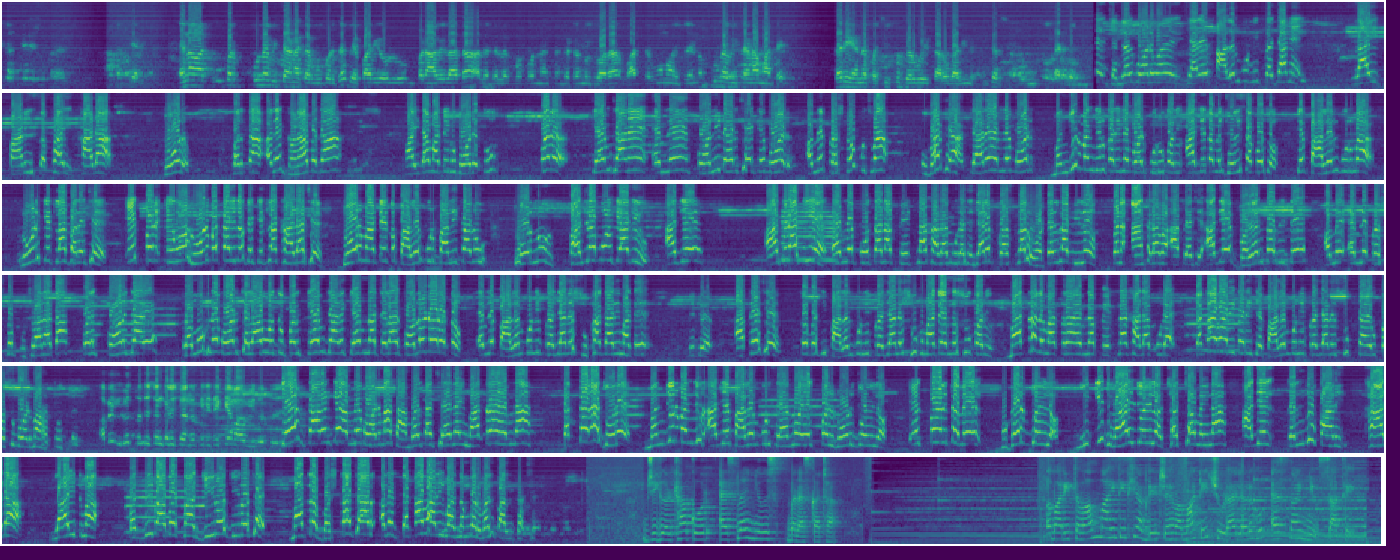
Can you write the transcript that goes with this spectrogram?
એના ઉપર પુનઃ વિચારણા કરવું પડશે. વેપારીઓ પણ આવેલા હતા. અલગ અલગ લોકોના સંગઠનો દ્વારા વાત કરવામાં આવી એનો પુનઃ વિચારણા માટે કરી અને પછી શું કરવું એ કારોબારી નક્કી કરશે. જનરલ બોર્ડ હોય, જ્યારે પાલનપુરની પ્રજાને લાઈટ, પાણી, સફાઈ, ખાડા, ઢોર ફરતા અને ઘણા બધા ફાયદા માટેનું બોર્ડ હતું. પણ કેમ જાણે એમને કોની ડર છે કે બોર્ડ? અમે પ્રશ્નો પૂછવા ઊભા થયા, ત્યારે એમને બોર્ડ મંજૂર મંજૂર કરીને બોર્ડ પૂરું કર્યું. આજે તમે જોઈ શકો છો કે પાલનપુરમાં રોડ કેટલા ફરે છે. એક પણ એવો રોડ બતાવી દો કે કેટલા ખાડા છે. ઢોર માટે તો પાલનપુર પાલિકાનું ઢોરનું પાંજરાપોળ ક્યાં ગયું? આજે આંકડાકીય એમને પોતાના પેટના ખાડા પૂરા છે. જ્યારે પર્સનલ હોટલના બિલો પણ આંકડામાં આપ્યા છે. આજે ભયંકર રીતે અમે એમને પ્રશ્નો પૂછવાના હતા. પણ કોણ જ્યારે પ્રમુખને બોર્ડ ચલાવવું હતું, પણ કેમ જ્યારે કેમ ના ચલાવે, કોનો ડર હતો? એમને પાલનપુરની પ્રજાને સુખાકારી માટે આપ્યા છે. તો પછી પાલનપુરની પ્રજાને સુખ માટે એમને શું કર્યું? માત્ર ને માત્ર એમના પેટના ખાડા પૂરાય ટકાવારી કરી છે. પાલનપુરની પ્રજાને સુખ થાય એવું કશું બોર્ડમાં હતું જ નથી આપણે વિરોધ પ્રદર્શન કર્યું છે અનોખી રીતે. કેમ આવું વિરોધ કેમ? કારણ કે અમને બોર્ડમાં સાંભળતા છે નહીં. માત્ર એમના સત્તાના જોડે મંજૂર મંજૂર આજે પાલનપુર શહેરનો એક પણ રોડ જોઈ લો. એક પણ તમે ભૂગર્ભ જોઈ લો. લીકેજ વાલ જોઈ લો. છ છ મહિના આજે ગંદુ પાણી ખાડા લાઇટમાં બધી બાબતમાં જીરો જીરો છે. માત્ર ભ્રષ્ટાચાર અને ટકાવારીમાં નંબર વન પાલિકા છે. Jigar Thakor S nine news Banaskantha. અમારી તમામ માહિતીથી અપડેટ રહેવા માટે જોડાયેલા રહો એસ નાઇન ન્યૂઝ સાથે.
